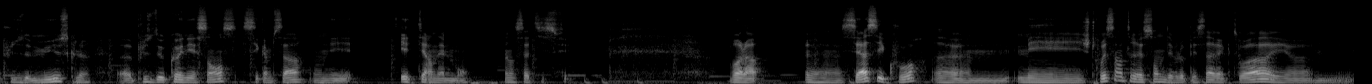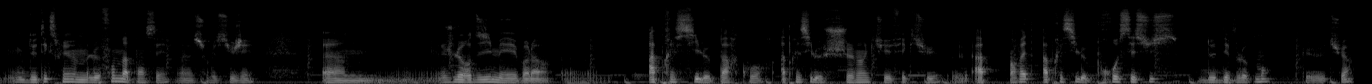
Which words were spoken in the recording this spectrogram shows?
plus de muscles, plus de connaissances, c'est comme ça, on est éternellement insatisfait. Voilà, euh, c'est assez court, euh, mais je trouvais ça intéressant de développer ça avec toi et euh, de t'exprimer le fond de ma pensée sur le sujet. je le redis, mais voilà, apprécie le parcours, apprécie le chemin que tu effectues, en fait, apprécie le processus de développement que tu as.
